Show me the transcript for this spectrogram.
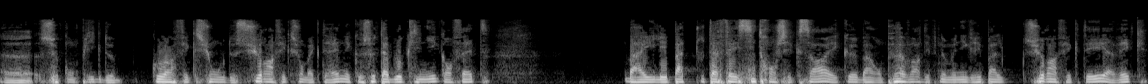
se compliquent de co-infection ou de surinfection bactérienne et que ce tableau clinique, en fait, bah, il n'est pas tout à fait si tranché que ça et que bah, on peut avoir des pneumonies grippales surinfectées avec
